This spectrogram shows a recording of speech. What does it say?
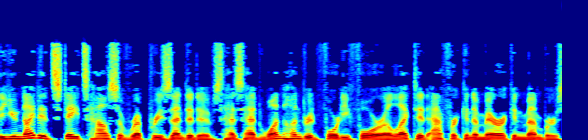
The United States House of Representatives has had 144 elected African American members,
